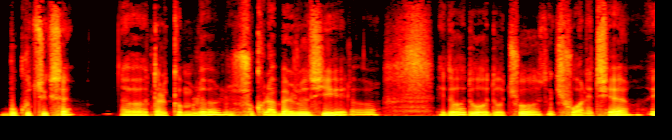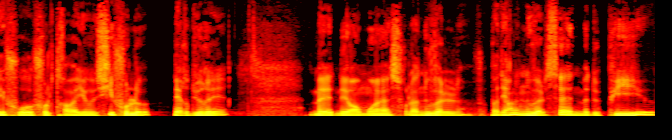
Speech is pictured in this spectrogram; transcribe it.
beaucoup de succès, euh, tels comme le, chocolat belge aussi et, d'autres choses. Donc il faut en être fier, et il faut, faut le travailler aussi, il faut le perdurer. Mais néanmoins, sur la nouvelle, veux pas dire la nouvelle scène, mais depuis euh, une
